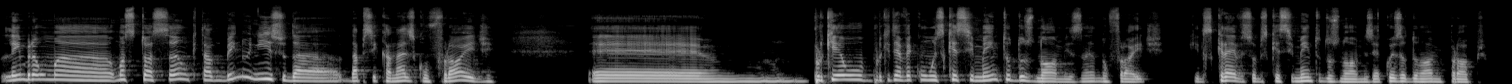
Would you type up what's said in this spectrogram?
lembra uma, uma situação que está bem no início da, da psicanálise com Freud, é, porque, o, porque tem a ver com o esquecimento dos nomes né, no Freud que ele escreve sobre esquecimento dos nomes, é coisa do nome próprio.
